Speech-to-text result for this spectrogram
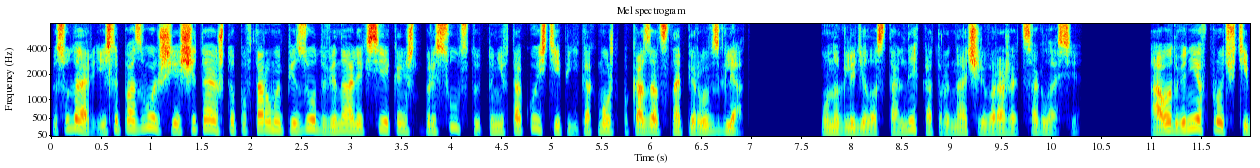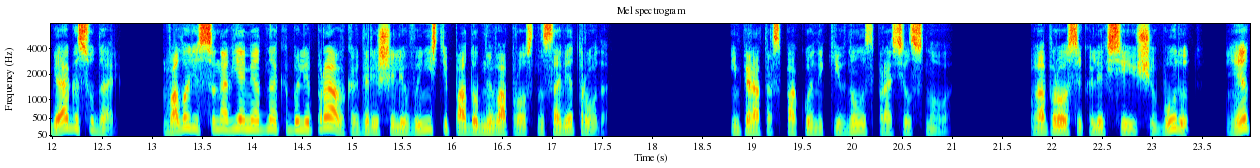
«Государь, если позволишь, я считаю, что по второму эпизоду вина Алексея, конечно, присутствует, но не в такой степени, как может показаться на первый взгляд». Он оглядел остальных, которые начали выражать согласие. «А вот гнев против тебя, государь, Володя с сыновьями, однако, были правы, когда решили вынести подобный вопрос на совет рода. Император спокойно кивнул и спросил снова. «Вопросы к Алексею еще будут? Нет?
